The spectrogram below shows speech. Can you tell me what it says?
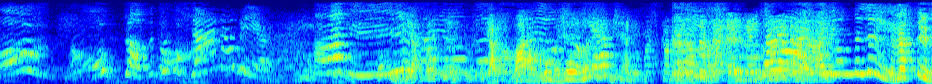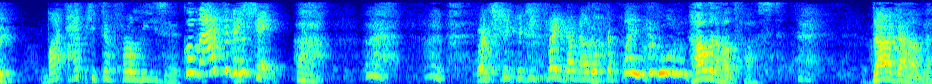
Oh, oh dat Wat doet daar nou weer? Ja, maar, ja, maar waarom komen ze er niet uit? Waar, Arjon Meleu? Wat nu? Wat heb je te verliezen? Kom uit de wc. Wat zitten die twee daar nou op de play te doen? Hou mijn hand vast. Daar gaan we.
